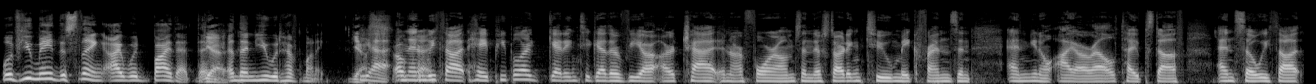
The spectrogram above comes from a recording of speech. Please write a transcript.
well, if you made this thing, I would buy that thing, Yeah. and then you would have money. Yes. Yeah, and Okay. then we thought, hey, people are getting together via our chat and our forums, and they're starting to make friends and and you know IRL type stuff. And so we thought,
